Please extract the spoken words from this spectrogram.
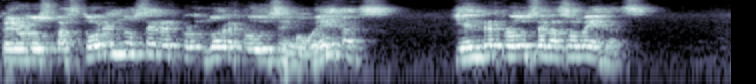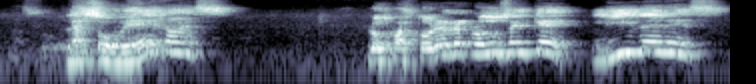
pero los pastores no, se no reproducen ovejas. ¿Quién reproduce las ovejas? Las ovejas. Los pastores reproducen qué? Líderes.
